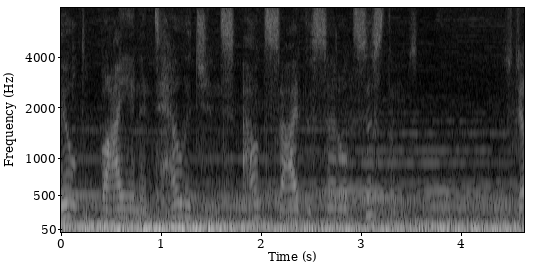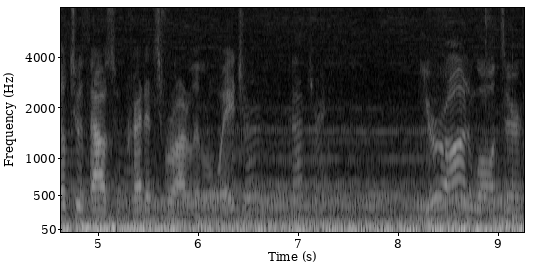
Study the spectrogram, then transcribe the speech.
Built by an intelligence outside the settled systems. Still 2,000 credits for our little wager, Khatri? You're on, Walter.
